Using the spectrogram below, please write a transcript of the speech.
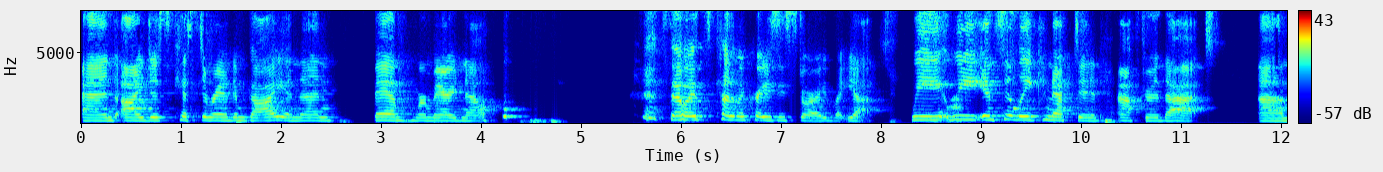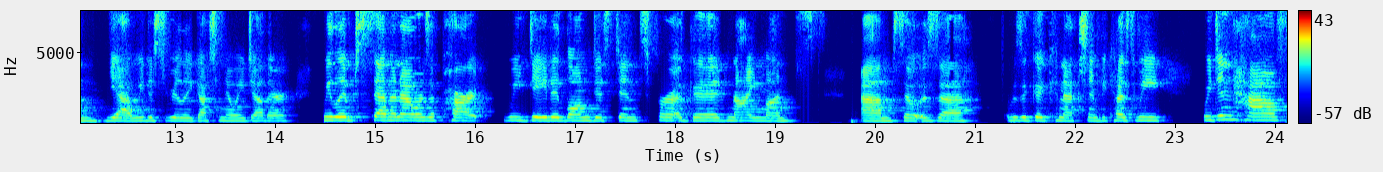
And I just kissed a random guy and then bam, we're married now. so it's kind of a crazy story, but yeah, we we instantly connected after that um, yeah, we just really got to know each other. We lived seven hours apart. We dated long distance for a good nine months. Um, so it was a it was a good connection because we we didn't have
